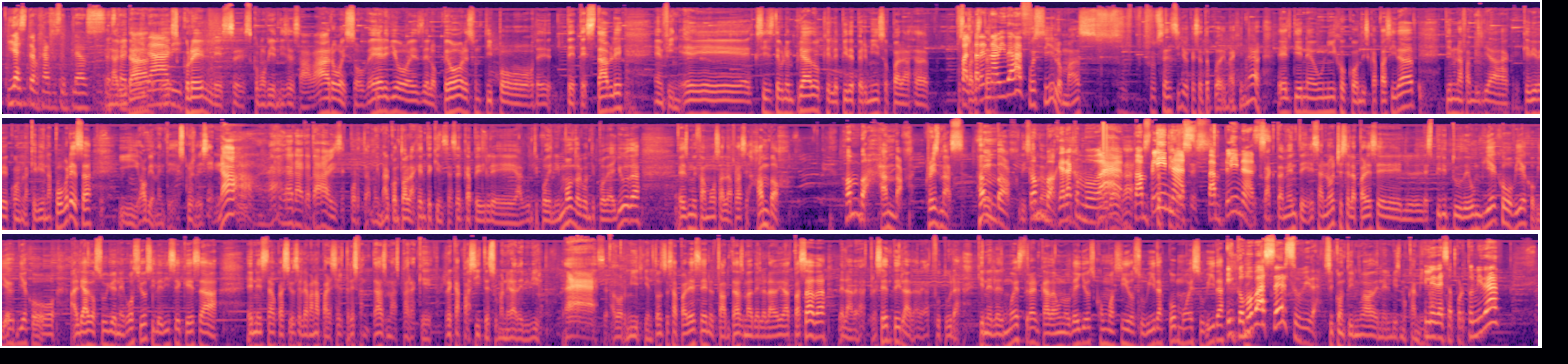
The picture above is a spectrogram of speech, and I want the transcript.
y hace trabajar a sus empleados En Navidad, Navidad es y- cruel, es, es, como bien dices, avaro, es soberbio, es de lo peor, es un tipo de- detestable. En fin, eh, existe un empleado que le pide permiso para... pues, para faltar en Navidad. Pues sí, lo más sencillo que se te pueda imaginar. Él tiene un hijo con discapacidad, tiene una familia que vive con la que vive en la pobreza y obviamente Scrooge le dice no, da, da, da, da", y se porta muy mal con toda la gente quien se acerca a pedirle algún tipo de limón, algún tipo de ayuda. Es muy famosa la frase humbug, Humbug. humbug, Christmas, humbug. diciendo- Humbug. Era como ah, pamplinas. Pamplinas. Exactamente, esa noche se le aparece el espíritu de un viejo, viejo, viejo, viejo aliado suyo en negocios y le dice que esa, en esta ocasión se le van a aparecer tres fantasmas para que recapacite su manera de vivir. Ah, se va a dormir y entonces aparece el fantasma de la Navidad pasada, de la Navidad presente y la Navidad futura, quienes les muestran cada uno de ellos cómo ha sido su vida, cómo es su vida ¿Y cómo va a ser su vida? si continúa en el mismo camino. y le da esa oportunidad.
